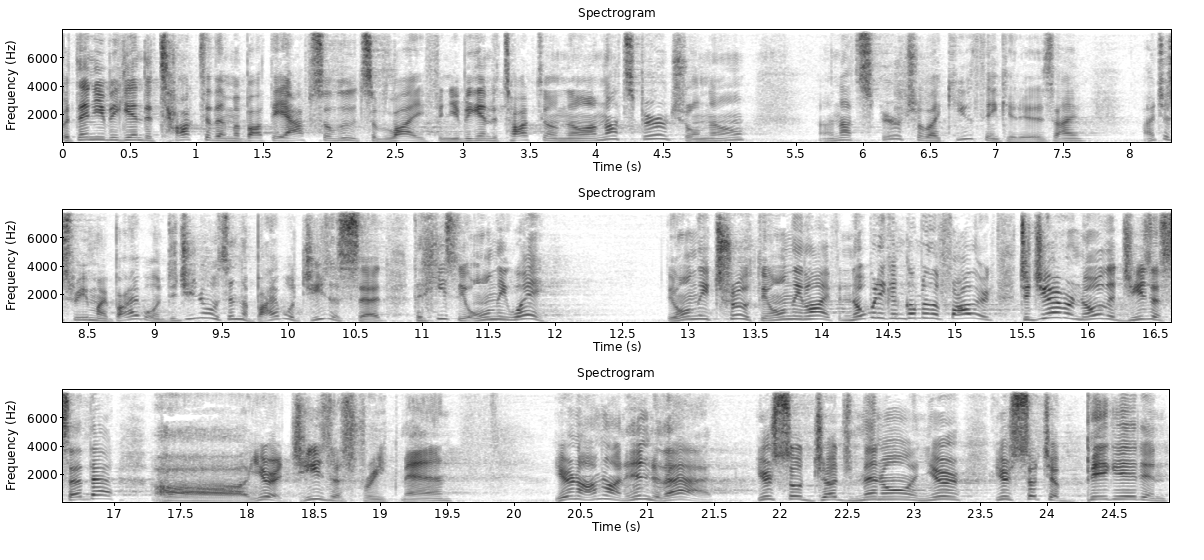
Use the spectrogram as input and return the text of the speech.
But then you begin to talk to them about the absolutes of life. And you begin to talk to them, no, I'm not spiritual. No, I'm not spiritual like you think it is. I, I just read my Bible. And did you know it's in the Bible? Jesus said that He's the only way, the only truth, the only life. And nobody can come to the Father. Did you ever know that Jesus said that? Oh, you're a Jesus freak, man. You're not, I'm not into that you're so judgmental and you're, you're such a bigot. And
